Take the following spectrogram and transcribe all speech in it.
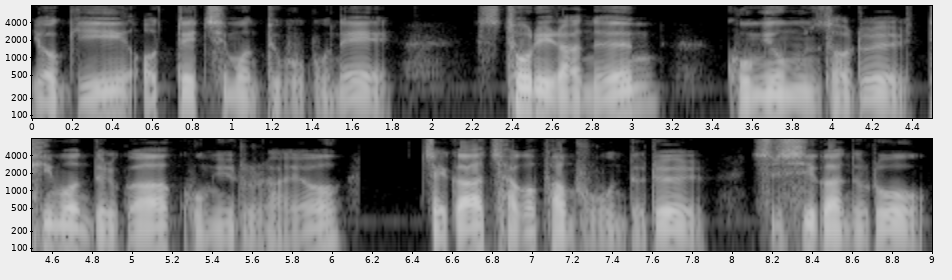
여기 어태치먼트 부분에 스토리라는 공유 문서를 팀원들과 공유를 하여 제가 작업한 부분들을 실시간으로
